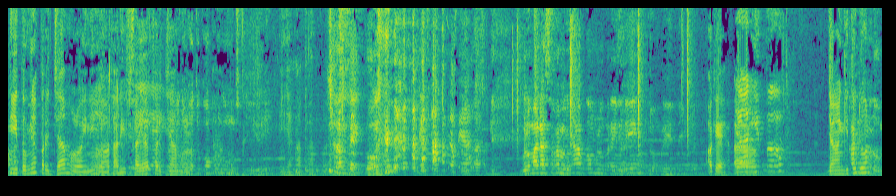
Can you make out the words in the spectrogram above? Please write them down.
dihitungnya per jam loh ini loh tarif saya per jam loh. Iya nggak apa-apa. Serem bego. Ya. Belum ada seremnya, gua belum merinding. Belum merinding. Oke. Jangan eh, gitu. Jangan gitu Kan dong. belum.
